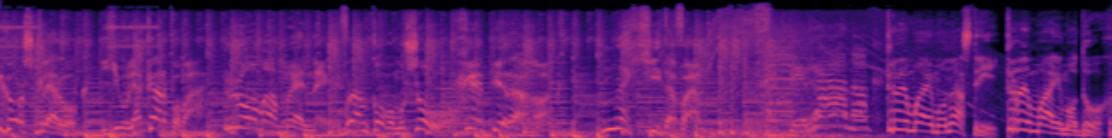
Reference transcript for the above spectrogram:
Ігор Шклярук, Юля Карпова, Рома Мельник в ранковому шоу «Happy ранок» на Хіт-ФМ. Ранок. Тримаємо настрій, тримаємо дух.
